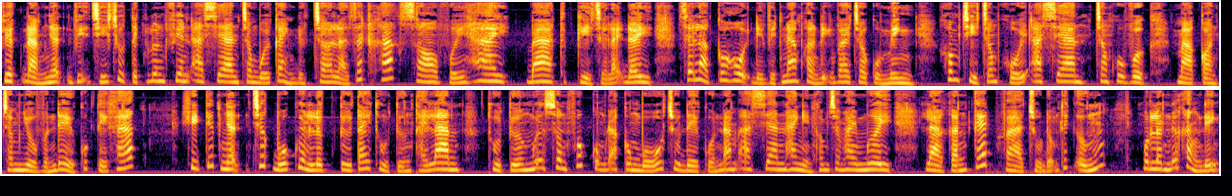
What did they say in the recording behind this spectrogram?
việc đảm nhận vị trí chủ tịch luân phiên ASEAN trong bối cảnh được cho là rất khác so với hai, ba thập kỷ trở lại đây sẽ là cơ hội để Việt Nam khẳng định vai trò của mình không chỉ trong khối ASEAN, trong khu vực mà còn trong nhiều vấn đề quốc tế khác. Khi tiếp nhận chiếc búa quyền lực từ tay Thủ tướng Thái Lan, Thủ tướng Nguyễn Xuân Phúc cũng đã công bố chủ đề của năm ASEAN 2020 là gắn kết và chủ động thích ứng. Một lần nữa khẳng định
